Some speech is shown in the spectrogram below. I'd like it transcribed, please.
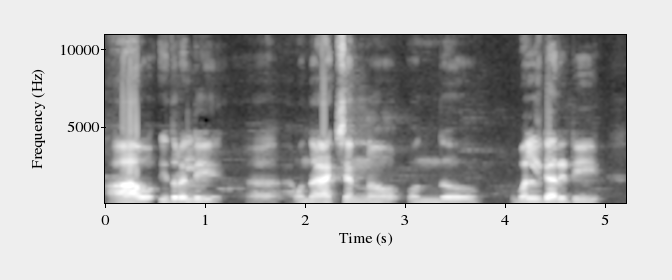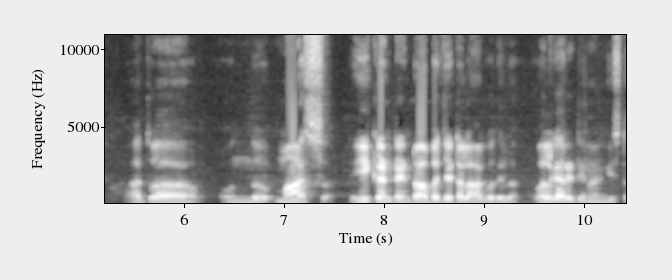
ಆ, ಇದರಲ್ಲಿ ಒಂದು ಆ್ಯಕ್ಷನ್ನು ಒಂದು ವಲ್ಗಾರಿಟಿ ಅಥವಾ ಒಂದು ಮಾಸ್, ಈ ಕಂಟೆಂಟ್ ಆ ಬಜೆಟಲ್ಲಿ ಆಗೋದಿಲ್ಲ. ವಲ್ಗಾರಿಟಿ ನನಗೆ ಇಷ್ಟ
